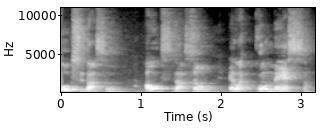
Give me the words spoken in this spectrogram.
Oxidação. A oxidação, ela começa,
